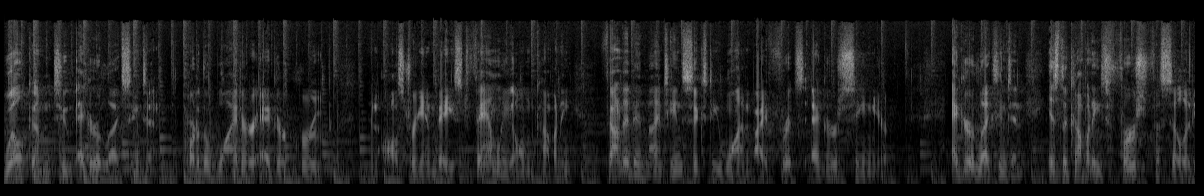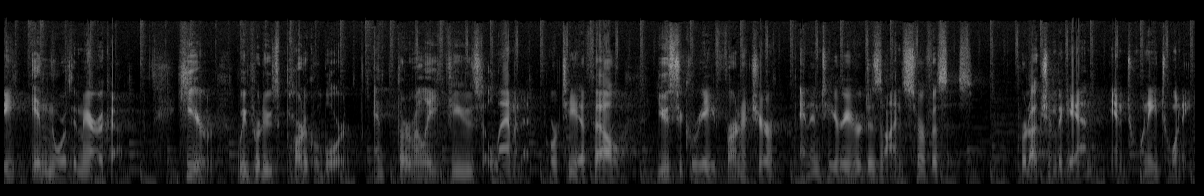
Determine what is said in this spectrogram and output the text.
Welcome to Egger Lexington, part of the wider Egger Group, an Austrian-based family-owned company founded in 1961 by Fritz Egger Sr. Egger Lexington is the company's first facility in North America. Here, we produce particle board and thermally fused laminate, or TFL, used to create furniture and interior design surfaces. Production began in 2020.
